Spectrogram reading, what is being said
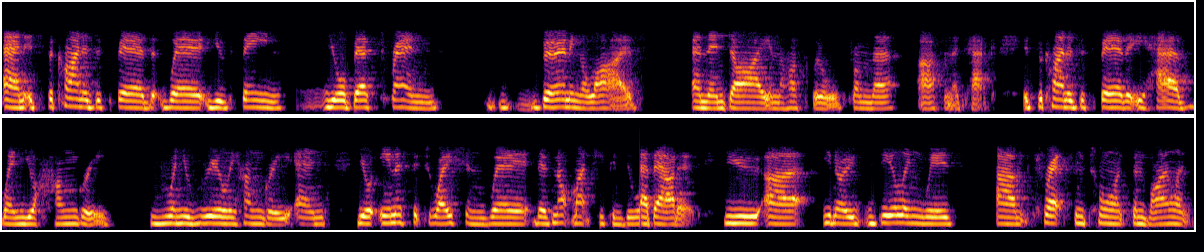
And it's the kind of despair that where you've seen your best friend burning alive and then die in the hospital from the arson attack. It's the kind of despair that you have when you're hungry, when you're really hungry and you're in a situation where there's not much you can do about it. You are, you know, dealing with um, threats and taunts and violence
